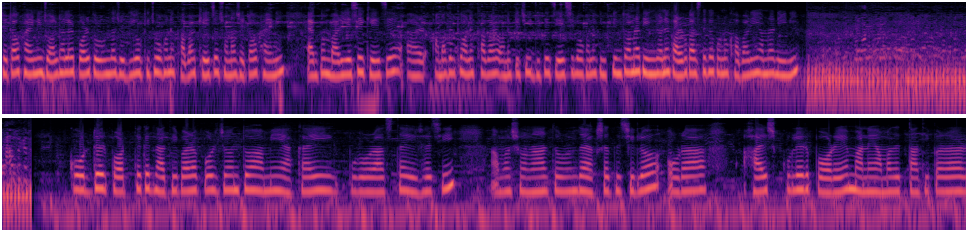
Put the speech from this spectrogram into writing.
সেটাও খাইনি, জল ঢালার পরে তরুণদা যদিও কিছু ওখানে খাবার খেয়েছে, সোনা সেটাও খাইনি, একদম বাড়ি এসে খেয়েছে, আর আমাদেরকে অনেক খাবার, অনেক কিছুই দিতে চেয়েছিল ওখানে, কিন্তু আমরা তিনজনে কারোর কাছ থেকে কোনো খাবারই আমরা নিইনি। কোর্টের পর থেকে দাঁতিপাড়া পর্যন্ত আমি একাই পুরো রাস্তায় এসেছি। আমার সোনার তরুণদা একসাথে ছিল। ওরা হাই স্কুলের পরে মানে আমাদের তাঁতিপাড়ার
